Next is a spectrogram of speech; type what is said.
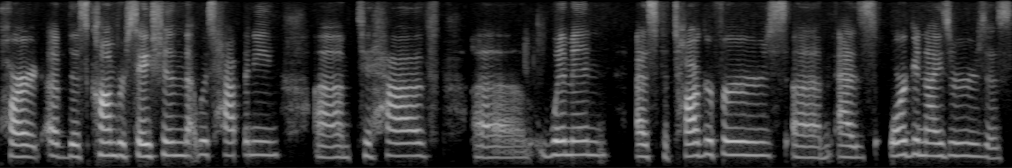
part of this conversation that was happening, um, to have uh, women as photographers, um, as organizers, as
